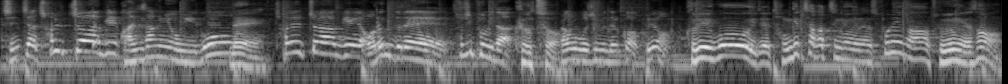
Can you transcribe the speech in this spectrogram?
진짜 철저하게 관상용이고 네, 철저하게 어른들의 수집품이다. 그렇죠. 라고 보시면 될 것 같고요. 그리고 이제 전기차 같은 경우에는 소리가 조용해서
